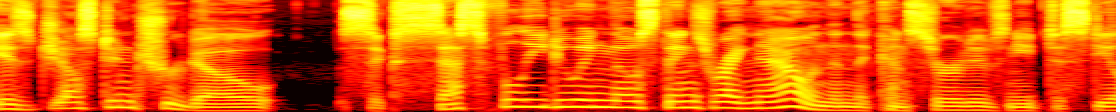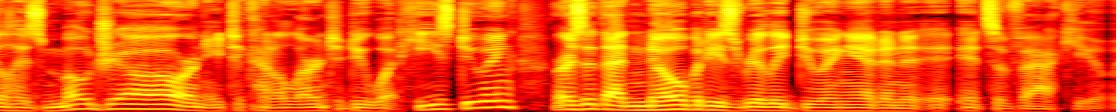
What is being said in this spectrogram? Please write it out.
Is Justin Trudeau successfully doing those things right now and then the conservatives need to steal his mojo or need to kind of learn to do what he's doing? Or is it that nobody's really doing it and it's a vacuum?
